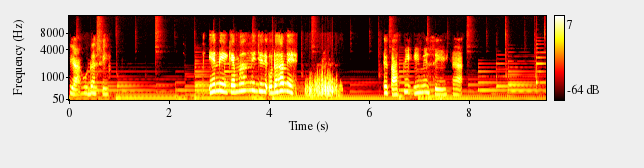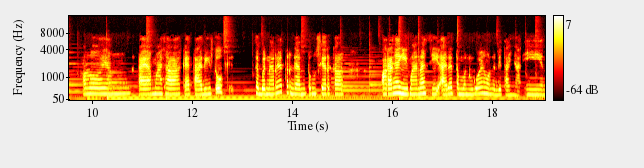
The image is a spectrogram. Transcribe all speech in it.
ya udah sih. Ini kayak mana nih jadi udahan nih? Eh tapi ini sih kayak kalau yang kayak masalah kayak tadi itu sebenarnya tergantung circle orangnya gimana sih. Ada temen gue yang udah ditanyain.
